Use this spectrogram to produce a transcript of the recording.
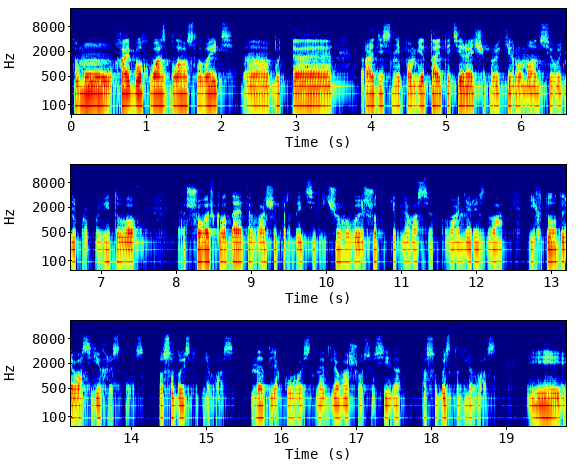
Тому хай Бог вас благословить. Е, будьте радісні, пам'ятайте ті речі, про які Роман сьогодні проповідував. Е, Що ви вкладаєте в ваші традиції? Для чого ви? Що таке для вас святкування Різдва? І хто для вас є Христос? Особисто для вас. Не для когось, не для вашого сусіда, особисто для вас. І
